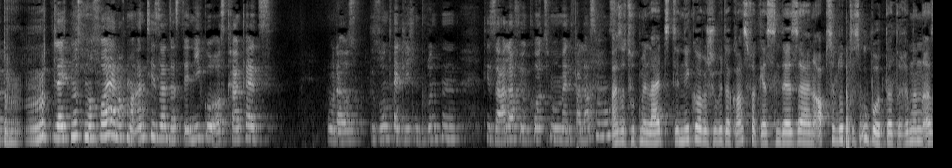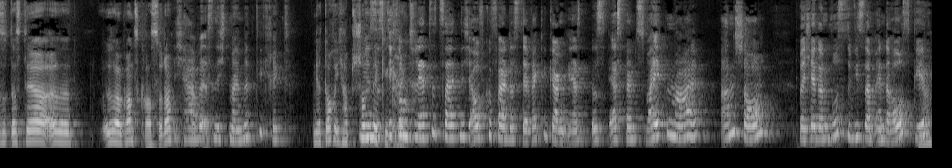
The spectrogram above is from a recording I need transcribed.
Drrrr. Vielleicht müssten wir vorher nochmal anteasern, dass der Nico aus Krankheits- oder aus gesundheitlichen Gründen die Sala für einen kurzen Moment verlassen muss. Also tut mir leid, den Nico habe ich schon wieder ganz vergessen. Der ist ja ein absolutes U-Boot da drinnen. Also dass der äh, ist ja ganz krass, oder? Ich habe es nicht mal mitgekriegt. Ja doch, ich habe schon Mir ist die mitgekriegt. komplette Zeit nicht aufgefallen, dass der weggegangen ist. Erst beim zweiten Mal anschauen, weil ich ja dann wusste, wie es am Ende ausgeht. Ja.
